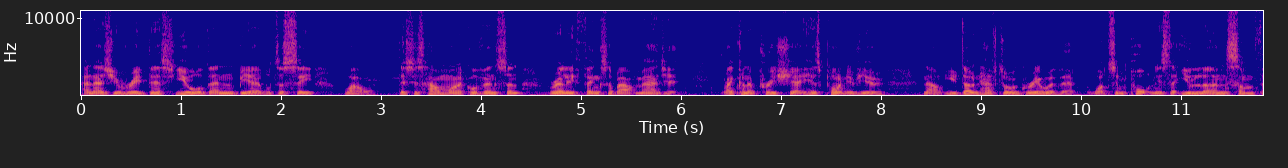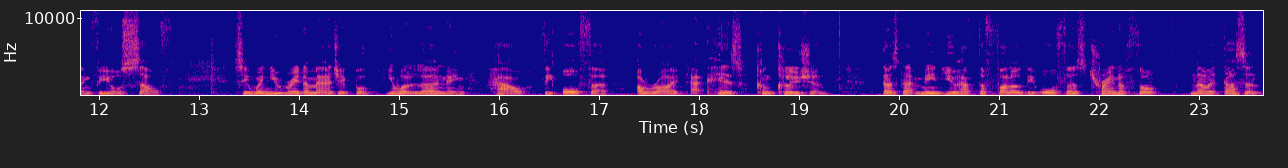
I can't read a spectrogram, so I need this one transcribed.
And as you read this, you will then be able to see, wow, this is how Michael Vincent really thinks about magic. I can appreciate his point of view. Now, you don't have to agree with it. What's important is that you learn something for yourself. See, when you read a magic book, you are learning how the author arrived at his conclusion. Does that mean you have to follow the author's train of thought? No, it doesn't.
